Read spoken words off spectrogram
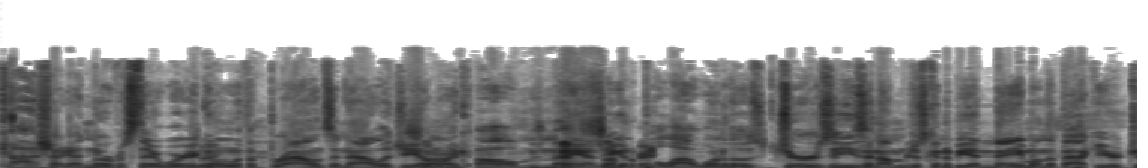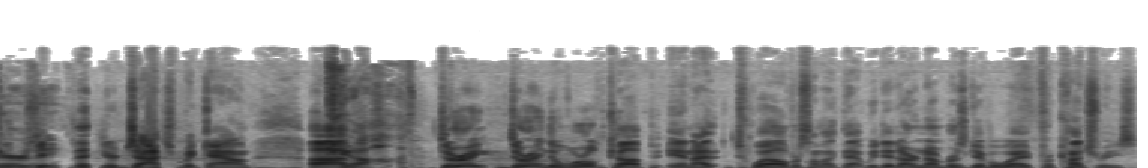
gosh, I got nervous there. Where are you Sorry. going with a Browns analogy? I'm like, oh man, you're gonna pull out one of those jerseys, and I'm just gonna be a name on the back of your jersey. You're Josh McCown. Um. During during the World Cup in 12 or something like that, we did our numbers giveaway for countries,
